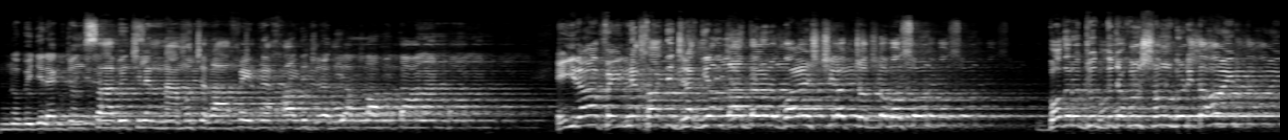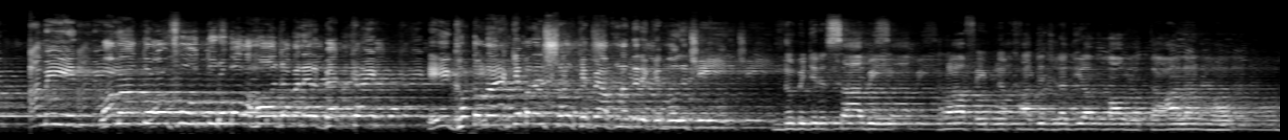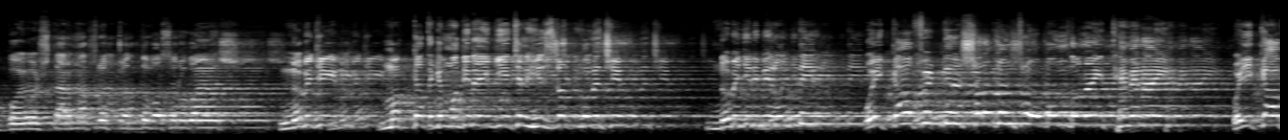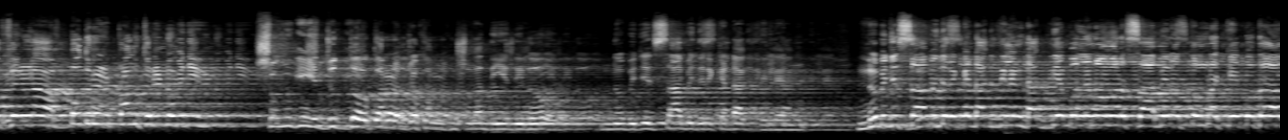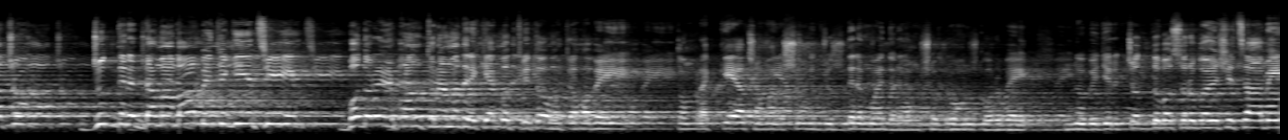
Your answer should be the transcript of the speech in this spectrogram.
নবীজির একজন সাহাবী ছিলেন, নাম হচ্ছে রাফে ইবনে খাদিজ রাদিয়াল্লাহু তাআলা। এই রাফে ইবনে খাদিজ রাদিয়াল্লাহু তাআলার বয়স ছিল 14 বছর। বদর যুদ্ধ যখন সংগঠিত হয় আমি দুর্বল হওয়া যাবেন এর ব্যাখ্যায় এই ঘটনা একেবারে সংক্ষেপে আপনাদেরকে বলছি। নবীজির সাহাবী রাফে ইবনে খাদিজ রাদিয়াল্লাহু তাআলা বয়স তার মাত্র 14 বছর বয়স। নবীজি মক্কা থেকে মদিনায় গিয়েছেন, হিজরত করেছেন। নবীজির বিরুদ্ধে ওই কাফেরদের ষড়যন্ত্র বন্ধ নাই, থেমে নাই। ওই কাফেররা বদরের প্রান্তরে নবীজির সঙ্গে যুদ্ধ করার যখন ঘোষণা দিয়ে দিল, নবীজি সাহাবীদেরকে ডাক দিলেন। নবীজি সাহাবীদেরকে ডাক দিলেন, ডাক দিয়ে বললেন, আমার সাহাবীরা, তোমরা কে কথা আছো? যুদ্ধের দামাবা বেজে গিয়েছি। বদরের প্রান্তরে আমাদেরকে একত্রিত হতে হবে। তোমরা কে আছো আমার সঙ্গে যুদ্ধের ময়দানে অংশগ্রহণ করবে? নবীজির 14 বছর বয়সী সাহাবী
